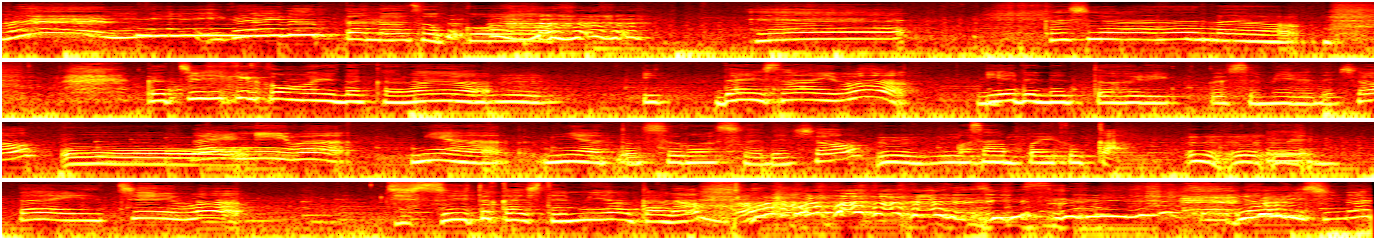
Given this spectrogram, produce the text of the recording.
意外だったなそこは。へえ私はなんだろう。ガチ引きこもりだから、い第3位は家でネットフリックス見るでしょ？第2位はミヤミヤと過ごすでしょ、うんうん。お散歩行くか、うんうんうん。で第1位は自炊とかしてみようかな。自炊料理しなく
